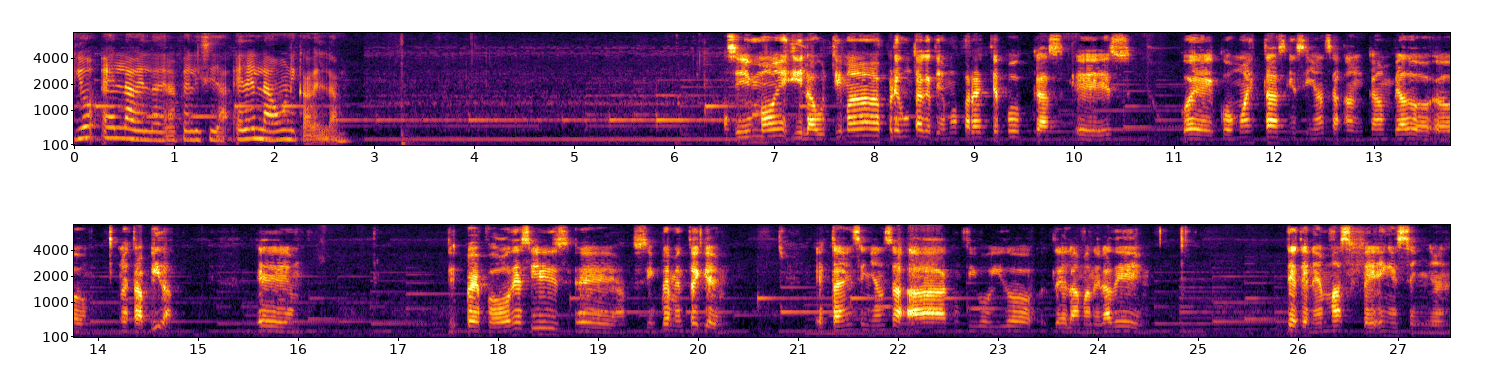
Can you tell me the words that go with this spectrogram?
Dios es la verdadera felicidad, Él es la única verdad. Así mismo, y la última pregunta que tenemos para este podcast es eh, cómo estas enseñanzas han cambiado eh, nuestras vidas. Eh, pues puedo decir simplemente que esta enseñanza ha contribuido de la manera de, de tener más fe en el Señor,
